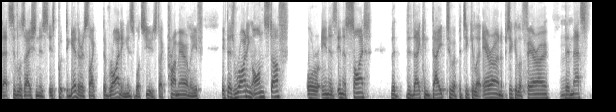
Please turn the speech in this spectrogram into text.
that civilization is is put together. It's like the writing is what's used. Like primarily, if if there's writing on stuff or in a in a site that, that they can date to a particular era and a particular pharaoh, mm. then that's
